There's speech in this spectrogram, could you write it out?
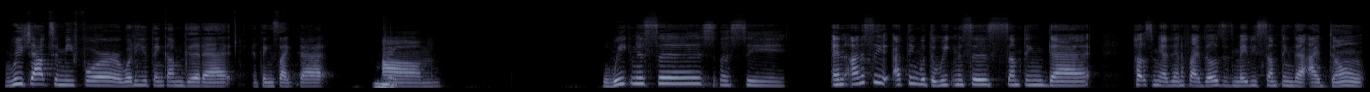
reach out to me for, or what do you think I'm good at, and things like that. Um, weaknesses. Let's see. And honestly, I think with the weaknesses, something that helps me identify those is maybe something that I don't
